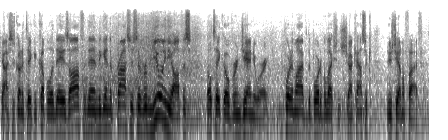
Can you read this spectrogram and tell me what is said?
Josh is going to take a couple of days off and then begin the process of reviewing the office. They'll take over in January. Reporting live at the Board of Elections, John Kosich, News Channel 5.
